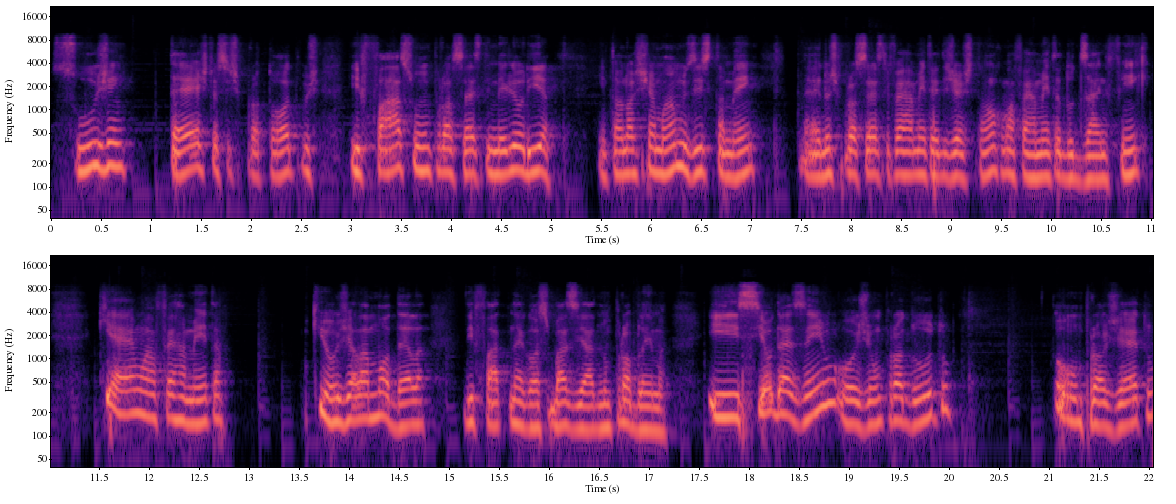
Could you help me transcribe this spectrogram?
surgem, testo esses protótipos e faço um processo de melhoria. Então, nós chamamos isso também né, nos processos de ferramenta de gestão, como a ferramenta do Design Think, que é uma ferramenta que hoje ela modela de fato negócio baseado no problema. E se eu desenho hoje um produto ou um projeto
